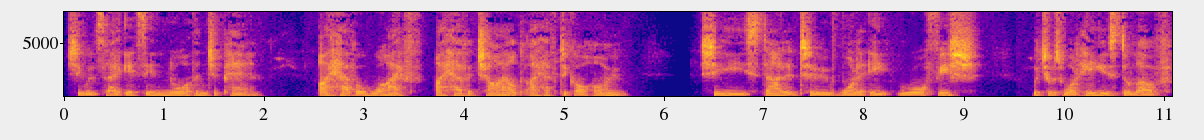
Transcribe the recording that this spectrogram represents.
She would say, It's in northern Japan. I have a wife. I have a child. I have to go home. She started to want to eat raw fish, which was what he used to love.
